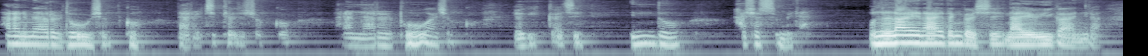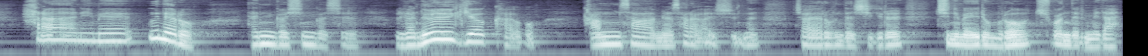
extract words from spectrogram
하나님 나를 도우셨고, 나를 지켜주셨고, 하나님 나를 보호하셨고, 여기까지 인도하셨습니다. 오늘 나의 나의 된 것이 나의 의가 아니라 하나님의 은혜로 된 것인 것을 우리가 늘 기억하고 감사하며 살아갈 수 있는 저 여러분 되시기를 주님의 이름으로 축원드립니다.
